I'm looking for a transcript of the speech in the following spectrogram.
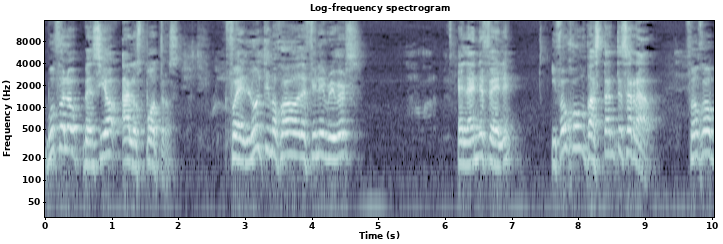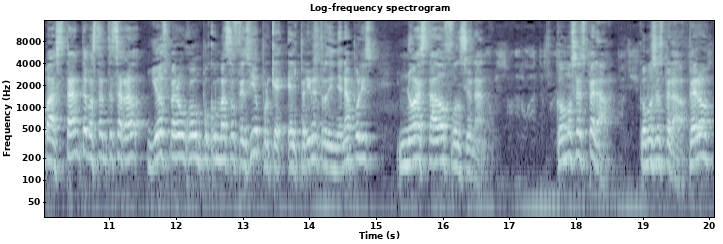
Buffalo venció a los Potros. Fue el último juego de Philly Rivers en la NFL y fue un juego bastante cerrado. Fue un juego bastante, bastante cerrado. Yo espero un juego un poco más ofensivo porque el perímetro de Indianapolis no ha estado funcionando. Como se esperaba. Como se esperaba. Pero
